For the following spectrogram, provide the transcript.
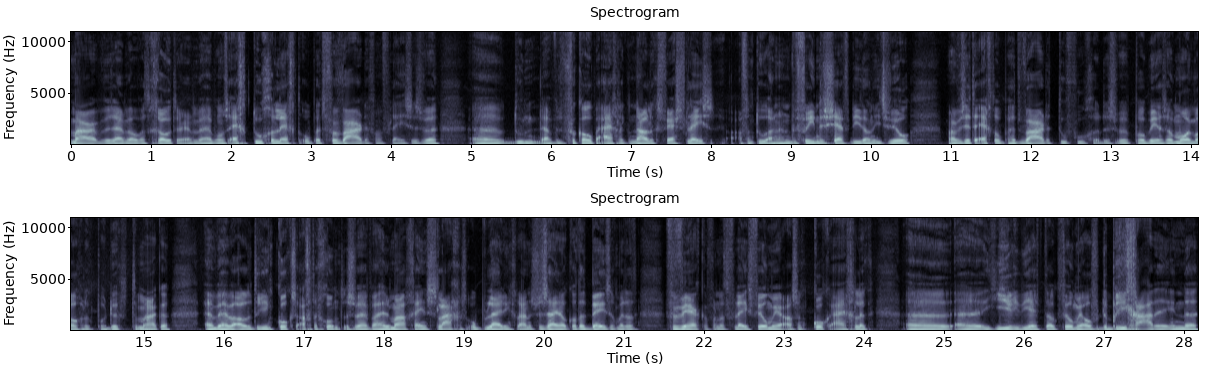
maar we zijn wel wat groter en we hebben ons echt toegelegd op het verwaarden van vlees. Dus we, eh, doen, we verkopen eigenlijk nauwelijks vers vlees. Af en toe aan een bevriende chef die dan iets wil. Maar we zitten echt op het waarde toevoegen. Dus we proberen zo mooi mogelijk producten te maken. En we hebben alle drie een koksachtergrond. Dus we hebben helemaal geen slagersopleiding gedaan. Dus we zijn ook altijd bezig met het verwerken van het vlees. Veel meer als een kok eigenlijk. Eh, hier die heeft het ook veel meer over de brigade in de,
